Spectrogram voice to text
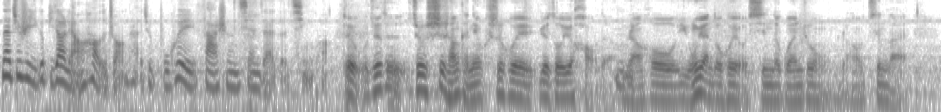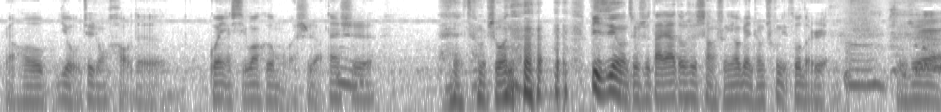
那就是一个比较良好的状态，就不会发生现在的情况。对，我觉得就是市场肯定是会越做越好的，然后永远都会有新的观众然后进来，然后有这种好的观影习惯和模式啊。但是 怎么说呢？毕竟就是大家都是上升要变成处女座的人，就是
